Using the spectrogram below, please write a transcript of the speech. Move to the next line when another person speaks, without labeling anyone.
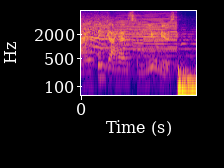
I think I have some new music.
